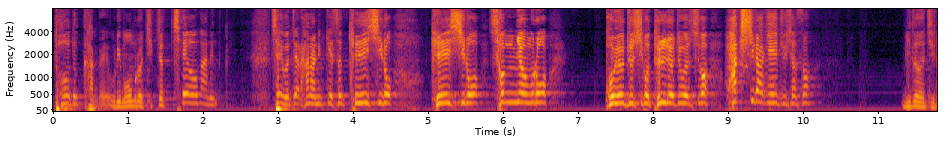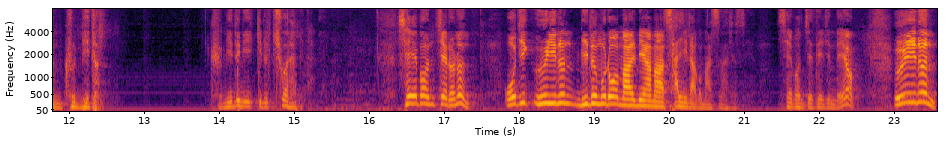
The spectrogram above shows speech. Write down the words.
터득한 거예요. 우리 몸으로 직접 체험하는 거예요. 세 번째는 하나님께서 계시로 계시로 성령으로 보여주시고 들려주시고 확실하게 해주셔서 믿어지는 그 믿음, 그 믿음이 있기를 축원합니다. 세 번째로는 오직 의인은 믿음으로 말미암아 살리라고 말씀하셨어요. 세 번째 대지인데요. 의인은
